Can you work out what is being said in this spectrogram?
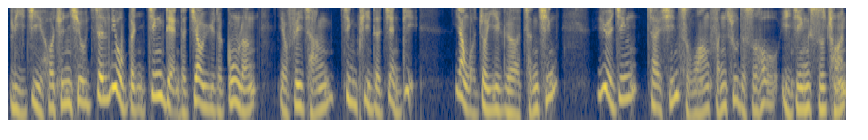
礼记》和《春秋》这六本经典的教育的功能有非常精辟的见地，让我做一个澄清。《乐经》在秦始皇焚书的时候已经失传，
